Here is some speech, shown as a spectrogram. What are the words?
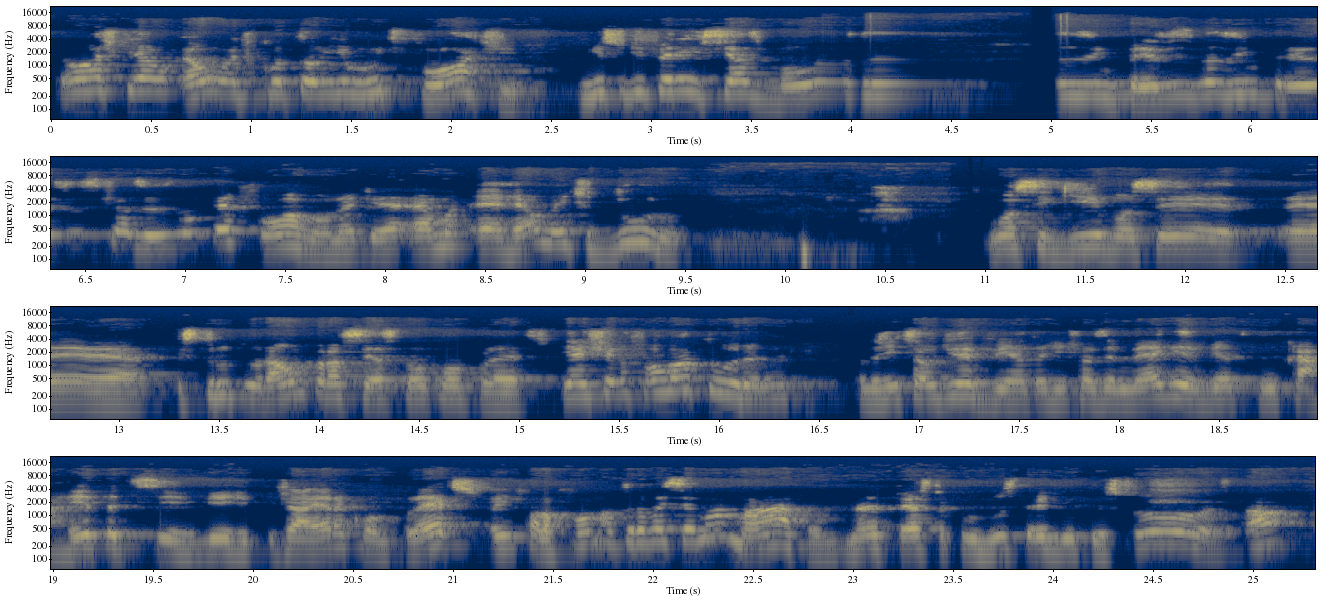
Então, acho que é, é uma dicotomia muito forte, e isso diferencia as boas das empresas das empresas que às vezes não performam, né? Que é, é, uma, é realmente duro conseguir você é, estruturar um processo tão complexo. E aí chega a formatura, né? Quando a gente saiu de evento, a gente fazer mega evento com carreta de cerveja, que já era complexo, a gente fala, formatura vai ser uma mata, né? Festa com duas, três mil pessoas tal.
